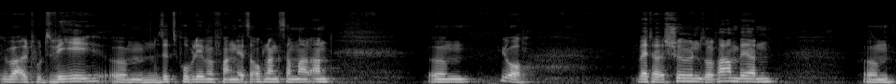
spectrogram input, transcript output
überall tut es weh, ähm, Sitzprobleme fangen jetzt auch langsam mal an. Ähm, ja, Wetter ist schön, soll warm werden. Ähm,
